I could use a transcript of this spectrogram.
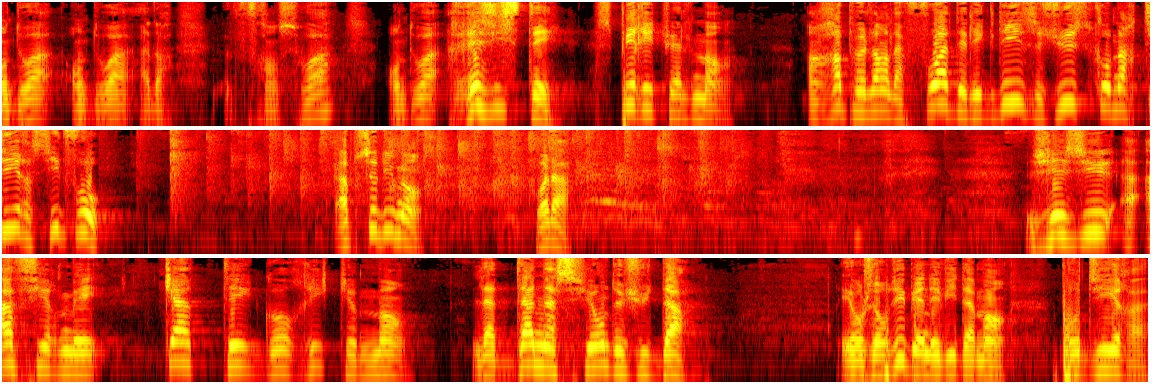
On doit, on doit, alors, François, on doit résister spirituellement en rappelant la foi de l'Église jusqu'au martyr s'il faut. Absolument. Voilà. Jésus a affirmé catégoriquement la damnation de Judas. Et aujourd'hui, bien évidemment, pour dire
